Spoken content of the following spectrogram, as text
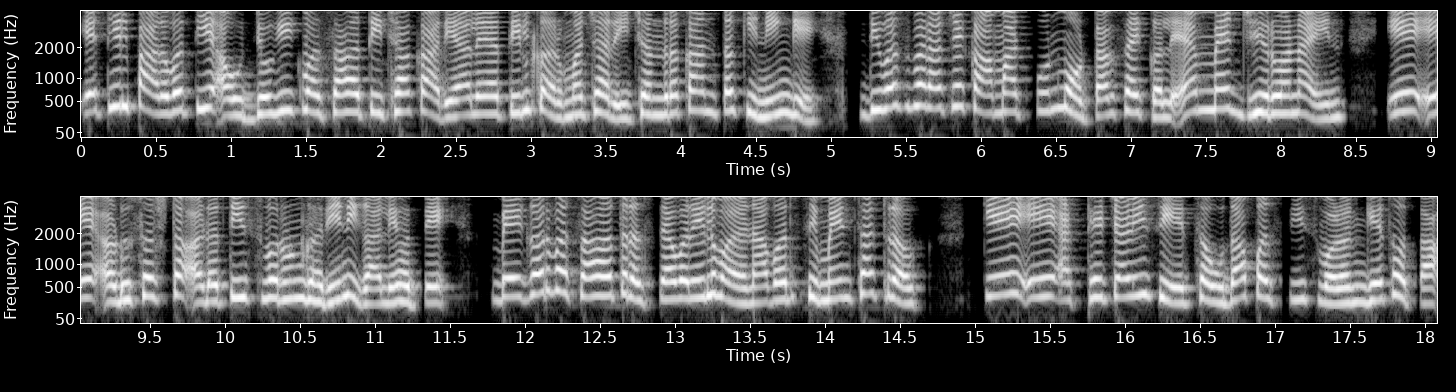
येथील पार्वती औद्योगिक वसाहतीच्या कार्यालयातील कर्मचारी चंद्रकांत किनिंगे दिवसभराचे काम आटपून motorcycle M H zero nine A A अडुसष्ट अडतीस वरून घरी निघाले होते. बेगर वसाहत रस्त्यावरील वळणावर सिमेंटचा ट्रक के ए अठ्ठेचाळीस ए चौदा पस्तीस वळण घेत होता.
